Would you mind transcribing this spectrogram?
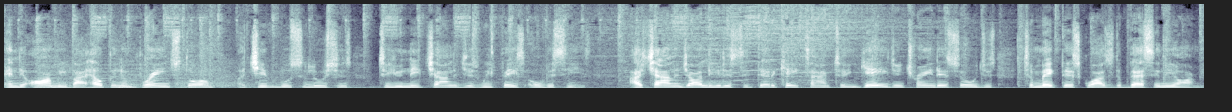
and the Army by helping them brainstorm achievable solutions to unique challenges we face overseas. I challenge our leaders to dedicate time to engage and train their soldiers to make their squads the best in the Army.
